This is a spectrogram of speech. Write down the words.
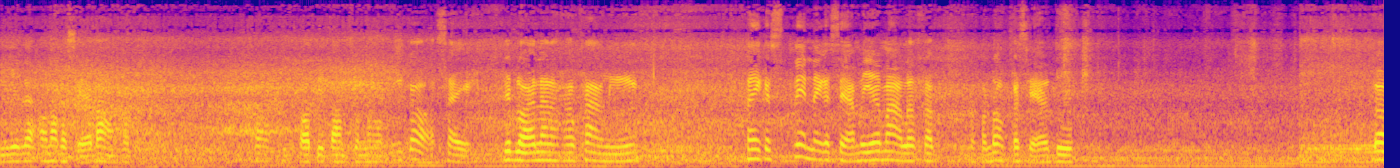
มาเยอะแล้วเอานอกกระแสบ้างครับก็รอติดตามชมนะครับนี่ก็ใส่เรียบร้อยแล้วนะครับ ข้างนี้ ในกระเล่นในกระแสมาเยอะมากแล้วครับเราขอลองกระแสดู ก็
